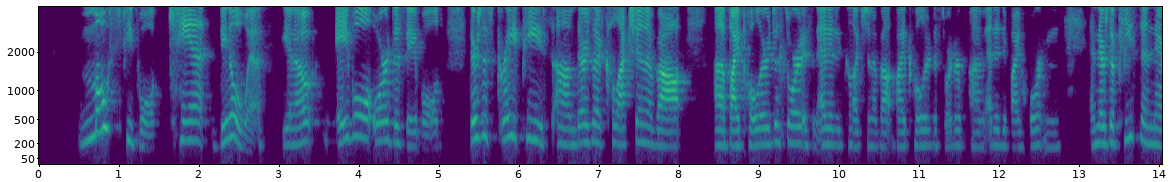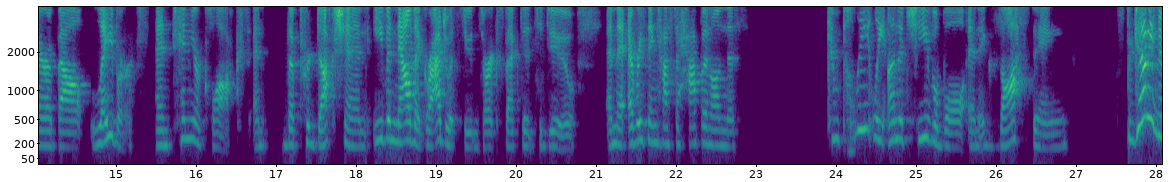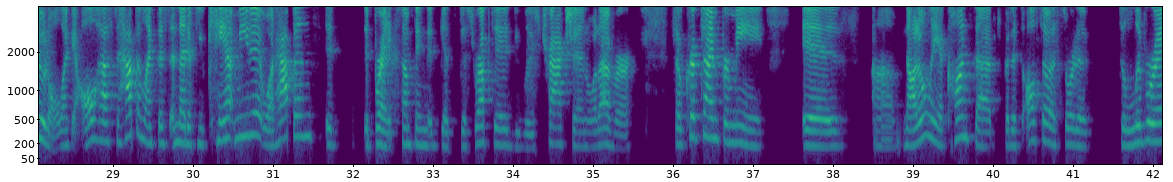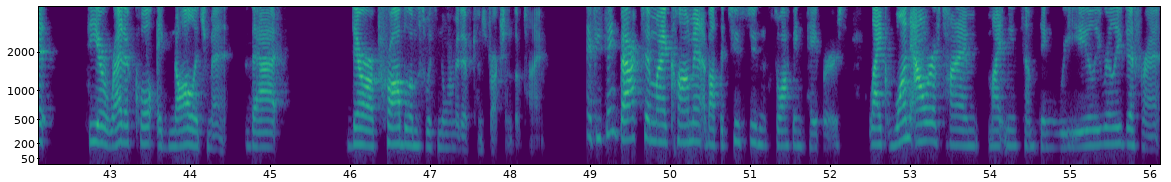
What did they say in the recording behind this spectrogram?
most people can't deal with you know able or disabled there's this great piece um, there's a collection about uh, bipolar disorder. It's an edited collection about bipolar disorder, um, edited by Horton. And there's a piece in there about labor and tenure clocks and the production, even now that graduate students are expected to do, and that everything has to happen on this completely unachievable and exhausting spaghetti noodle. Like it all has to happen like this. And that if you can't meet it, what happens? It it breaks something that gets disrupted you lose traction whatever so crip time for me is um, not only a concept, but it's also a sort of deliberate theoretical acknowledgement that there are problems with normative constructions of time. If you think back to my comment about the two students swapping papers, like one hour of time might mean something really, really different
